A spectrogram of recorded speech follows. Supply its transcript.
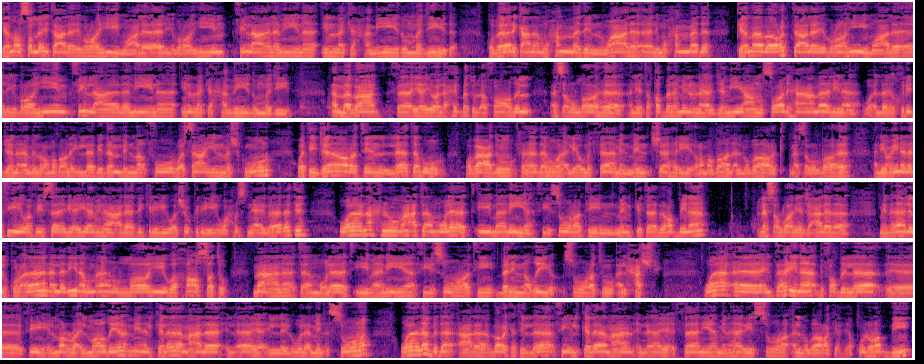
كما صليت على إبراهيم وعلى آل إبراهيم في العالمين إنك حميد مجيد. وبارك على محمد وعلى آل محمد كما باركت على إبراهيم وعلى آل إبراهيم في العالمين إنك حميد مجيد. أما بعد فيا أيها الأحبة الأفاضل أسأل الله أن يتقبل منا جميعا صالح أعمالنا وألا يخرجنا من رمضان إلا بذنب مغفور وسعي مشكور وتجارة لا تبور. وبعد فهذا هو اليوم الثامن من شهر رمضان المبارك. نسأل الله أن يعيننا فيه وفي سائر أيامنا على ذكره وشكره وحسن عبادته. ونحن مع تأملات إيمانية في سورة من كتاب ربنا. نسأل الله أن يجعلنا من أهل القرآن الذين هم أهل الله وخاصته. معنا تأملات إيمانية في سورة بني النضير سورة الحشر. وانتهينا بفضل الله في المرة الماضية من الكلام على الآية الأولى من السورة. ونبدأ على بركة الله في الكلام عن الآية الثانية من هذه السورة المباركة. يقول ربي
